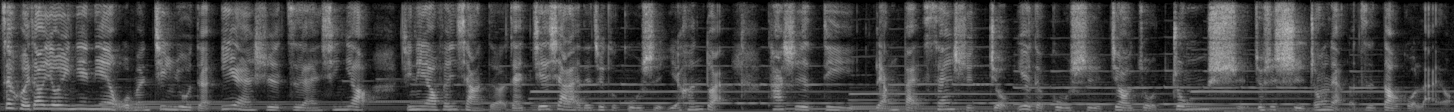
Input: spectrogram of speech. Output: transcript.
再回到又一念念，我们进入的依然是自然星耀。今天要分享的，在接下来的这个故事也很短，它是第两百三十九页的故事，叫做“终始”，就是“始终”两个字倒过来哦。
